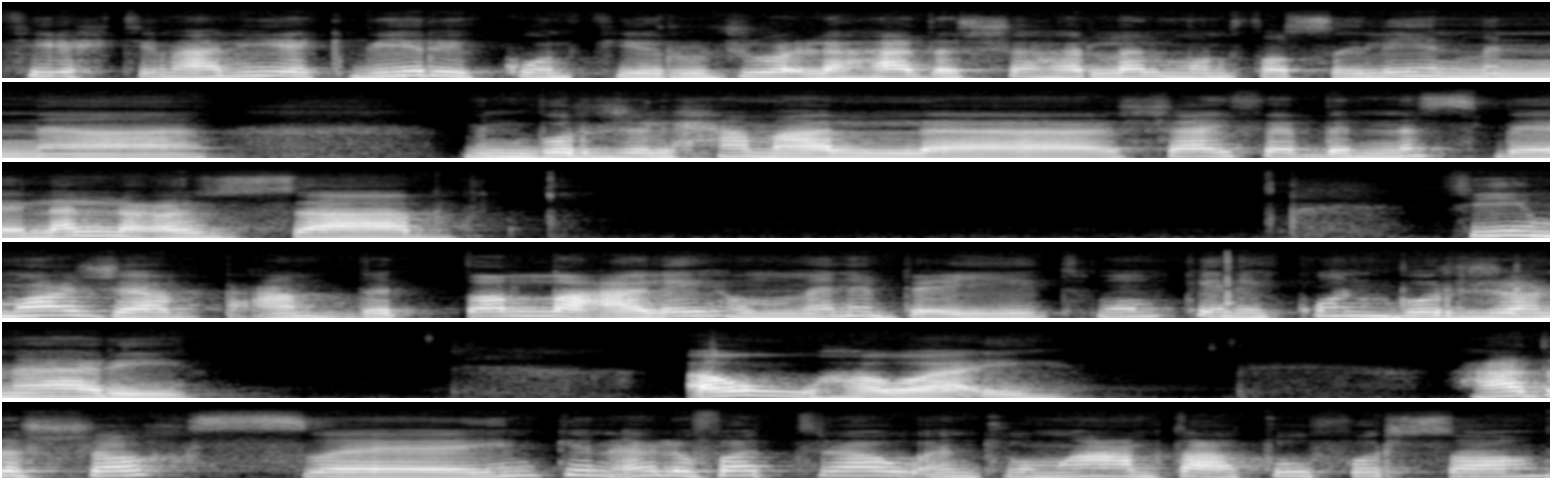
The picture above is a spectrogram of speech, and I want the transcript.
في احتمالية كبيرة يكون في رجوع لهذا الشهر للمنفصلين من من برج الحمل؟ شايفة بالنسبة للعزاب في معجب عم بتطلع عليهم من بعيد ممكن يكون برجه ناري أو هوائي. هذا الشخص آه، يمكن له فترة وأنتم ما عم تعطوه فرصة.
